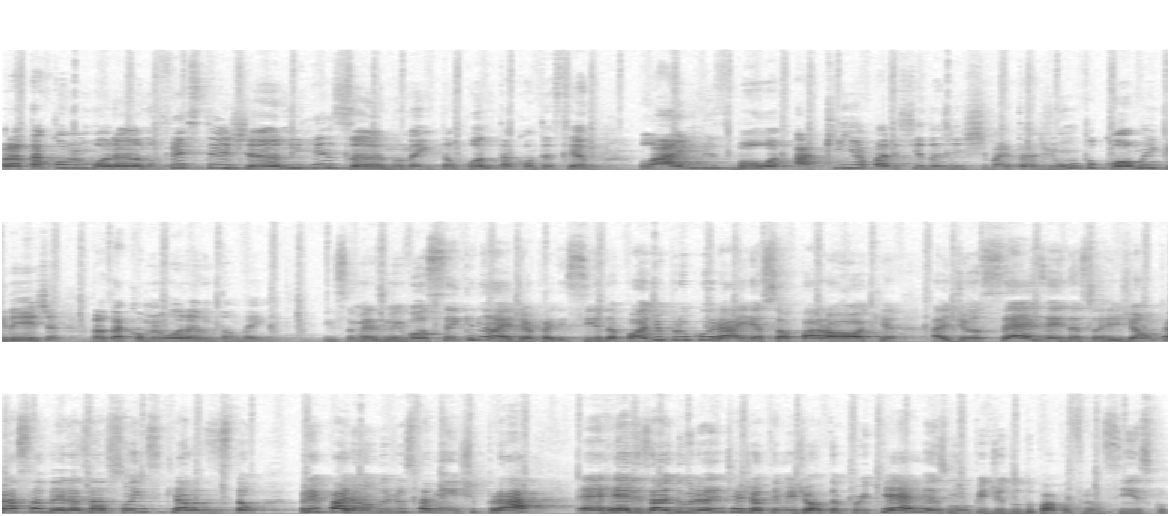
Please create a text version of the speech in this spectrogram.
para estar tá comemorando, festejando e rezando, né? Então, quando está acontecendo lá em Lisboa, aqui em Aparecida a gente vai estar tá junto como igreja para estar tá comemorando também. Isso mesmo. E você que não é de Aparecida, pode procurar aí a sua paróquia, a diocese aí da sua região para saber as ações que elas estão preparando justamente para é, realizar durante a JMJ, porque é mesmo um pedido do Papa Francisco,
